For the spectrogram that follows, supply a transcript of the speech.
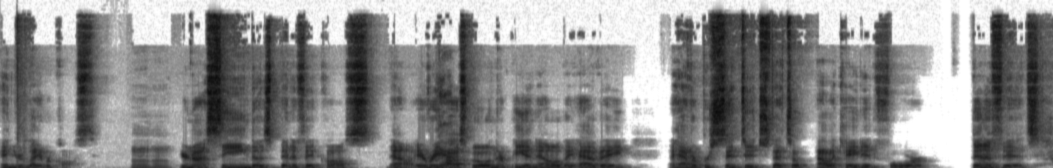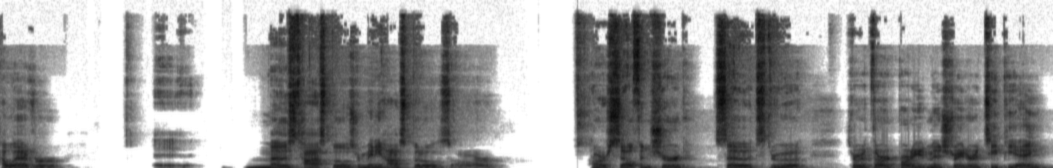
and your labor cost Mm-hmm. You're not seeing those benefit costs. Now, every yeah. hospital in their P and L they have a they have a percentage that's allocated for benefits. However, most hospitals or many hospitals are are self insured, so it's through a through a third party administrator, a TPA,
